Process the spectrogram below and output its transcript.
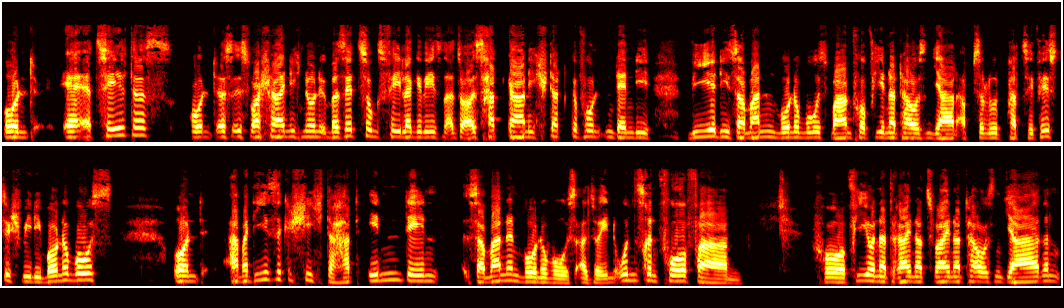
Und er erzählt das und das ist wahrscheinlich nur ein Übersetzungsfehler gewesen. Also es hat gar nicht stattgefunden, denn die wir, die Samannen-Bonobos, waren vor 400.000 Jahren absolut pazifistisch wie die Bonobos. Und aber diese Geschichte hat in den Savannen-Bonobos, also in unseren Vorfahren, vor 400, 300, 200.000 Jahren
